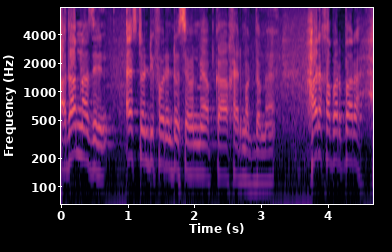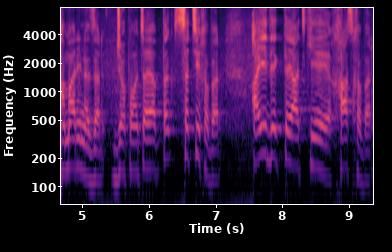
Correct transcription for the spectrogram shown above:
आदाब नाजरीन S twenty four into seven में आपका खैर मकदम है। हर खबर पर हमारी नज़र, जो पहुँचाए अब तक सच्ची खबर। आइए देखते हैं आज की ख़ास खबर।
